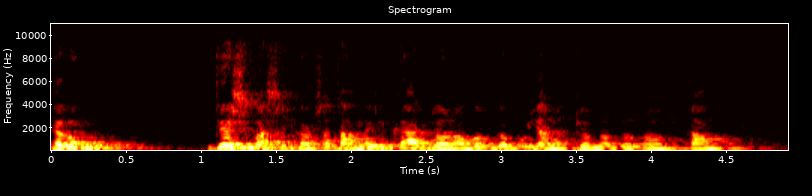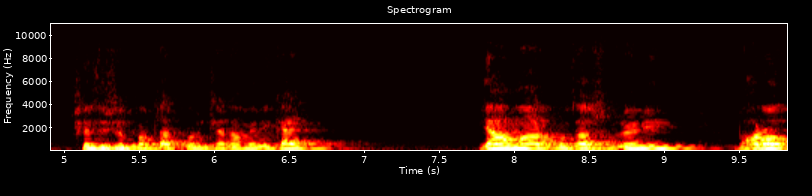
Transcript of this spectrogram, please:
এবং দেশবাসীকে, অর্থাৎ আমেরিকার জনগণকে বোঝানোর জন্য ডোনাল্ড ট্রাম্প সে দেশে প্রচার করেছেন আমেরিকায়। যে আমার কথা শুনেনি ভারত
